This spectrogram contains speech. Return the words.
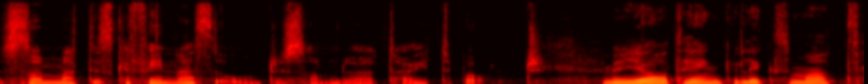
som att det ska finnas ord som du har tagit bort. Men jag tänker liksom att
